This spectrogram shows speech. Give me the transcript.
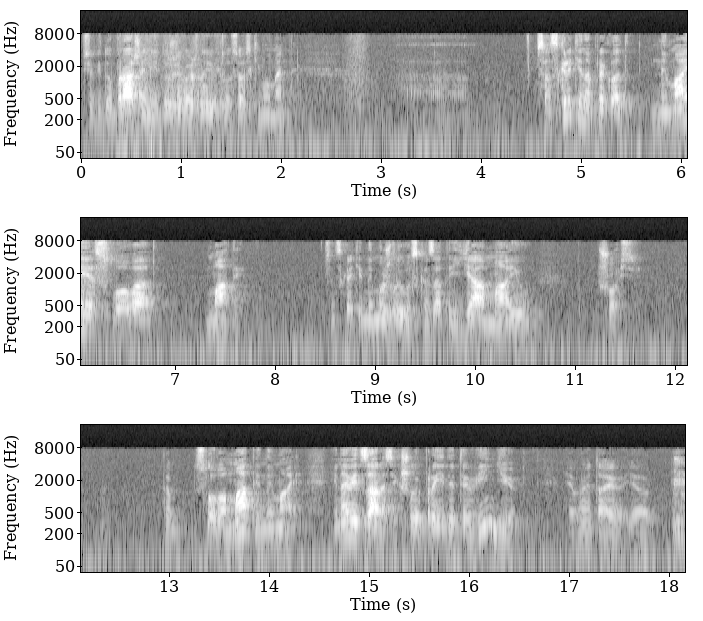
чи відображені дуже важливі філософські моменти. Е, В санскриті, наприклад, немає слова мати. В санскриті неможливо сказати я маю щось. Там слова мати немає. І навіть зараз, якщо ви приїдете в Індію, я пам'ятаю, я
